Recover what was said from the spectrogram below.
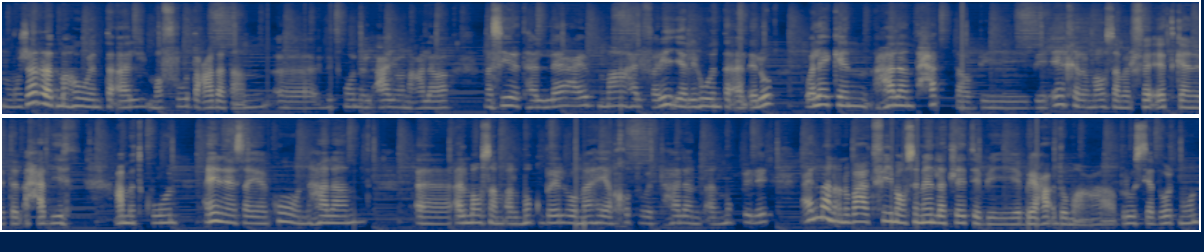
مجرد ما هو انتقل مفروض عادة بتكون الأعين على مسيرة هاللاعب مع هالفريق يلي هو انتقل له ولكن هالاند حتى بآخر الموسم الفائت كانت الأحاديث عم تكون أين سيكون هالاند آه، الموسم المقبل وما هي خطوة هالاند المقبلة. علما أنه بعد في موسمين لثلاثة بعقده مع بروسيا دورتموند.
